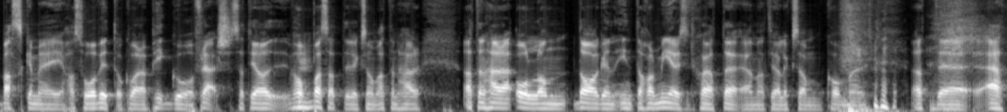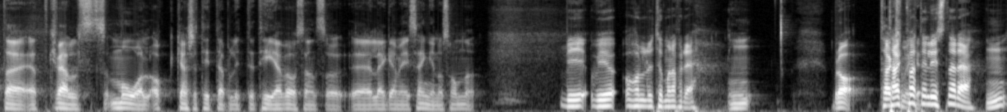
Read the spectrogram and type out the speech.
baska mig, ha sovit och vara pigg och fräsch. Så att jag hoppas att, det liksom, att den här, att den här ollondagen inte har mer i sitt sköte än att jag liksom kommer att eh, äta ett kvällsmål och kanske titta på lite TV och sen så eh, lägga mig i sängen och somna. Vi, vi håller tummarna för det. Mm. Bra, tack, Tack så för att ni lyssnade. Mm.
